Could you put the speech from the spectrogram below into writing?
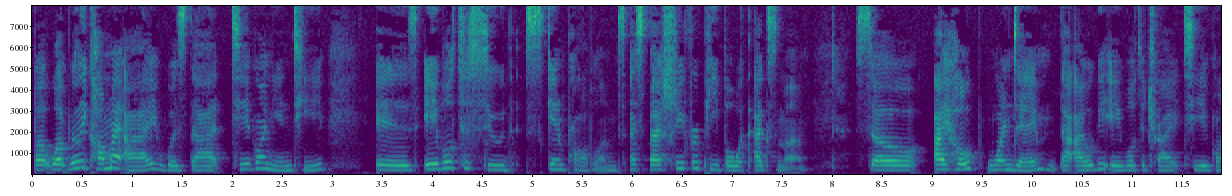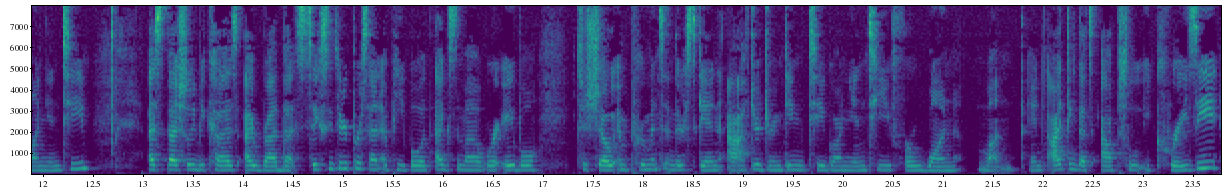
But what really caught my eye was that Tea Guanyin tea is able to soothe skin problems, especially for people with eczema. So I hope one day that I will be able to try Tea Guanyin tea, especially because I read that 63% of people with eczema were able to show improvements in their skin after drinking Tea Guanyin tea for one month. And I think that's absolutely crazy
